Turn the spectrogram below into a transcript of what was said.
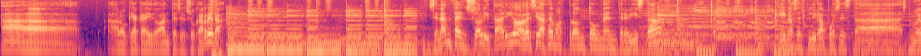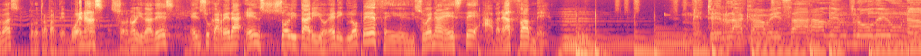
a, a lo que ha caído antes en su carrera se lanza en solitario, a ver si le hacemos pronto una entrevista y nos explica pues estas nuevas, por otra parte buenas sonoridades en su carrera en solitario. Eric López eh, y suena este Abrázame. Meter la cabeza dentro de una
